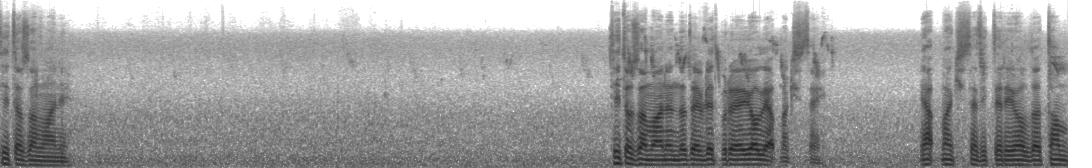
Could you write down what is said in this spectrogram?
Tito zamanı. Tito zamanında devlet buraya yol yapmak isteyin. Yapmak istedikleri yolda tam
